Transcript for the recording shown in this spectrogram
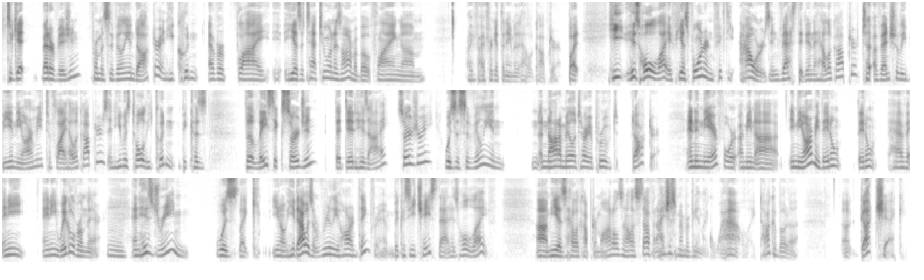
to get better vision from a civilian doctor, and he couldn't ever fly. He has a tattoo on his arm about flying. Um, I, I forget the name of the helicopter, but he his whole life he has 450 hours invested in a helicopter to eventually be in the army to fly helicopters, and he was told he couldn't because the LASIK surgeon that did his eye surgery was a civilian, n- not a military approved doctor. And in the Air Force, I mean, uh, in the Army, they don't they don't have any any wiggle room there. Mm. And his dream was like, you know, he that was a really hard thing for him because he chased that his whole life. Um, he has helicopter models and all this stuff, and I just remember being like, wow, like talk about a a gut check.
